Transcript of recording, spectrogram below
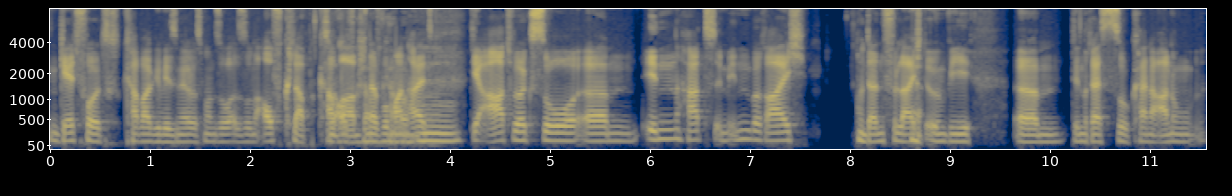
ein Gatefold-Cover gewesen wäre, dass man so, also ein Aufklapp-Cover, so Aufklapp ne, wo man halt mhm. die Artworks so ähm, innen hat, im Innenbereich und dann vielleicht ja. irgendwie ähm, den Rest so, keine Ahnung,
